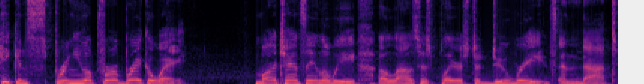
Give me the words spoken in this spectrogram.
he can spring you up for a breakaway. Martin St. Louis allows his players to do reads, and that,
